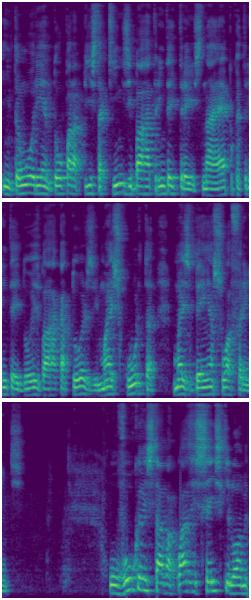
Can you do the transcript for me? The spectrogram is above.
então orientou para a pista 15/33, na época 32/14, mais curta, mas bem à sua frente. O Vulcan estava a quase 6 km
